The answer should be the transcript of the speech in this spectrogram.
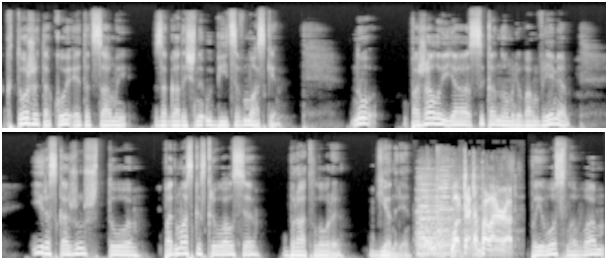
кто же такой этот самый загадочный убийца в маске. Ну, пожалуй, я сэкономлю вам время и расскажу, что под маской скрывался брат Лоры, Генри. Вот это поворот! По его словам,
